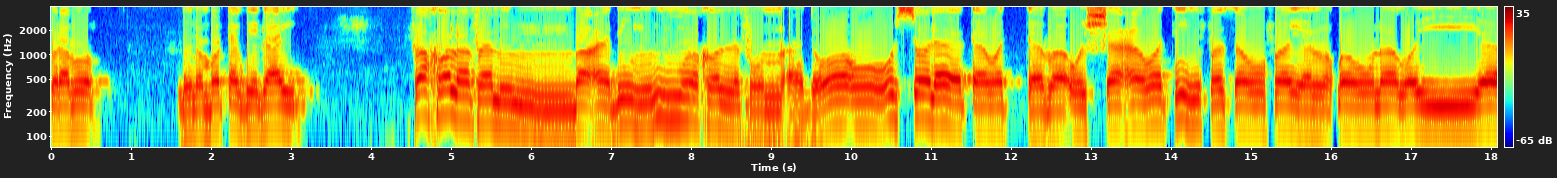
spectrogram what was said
করাবো দুই নম্বর থাকবে গাই فخلف من بعدهم وخلف أضاعوا الصلاة واتبعوا الشهوة فسوف يلقون غيا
